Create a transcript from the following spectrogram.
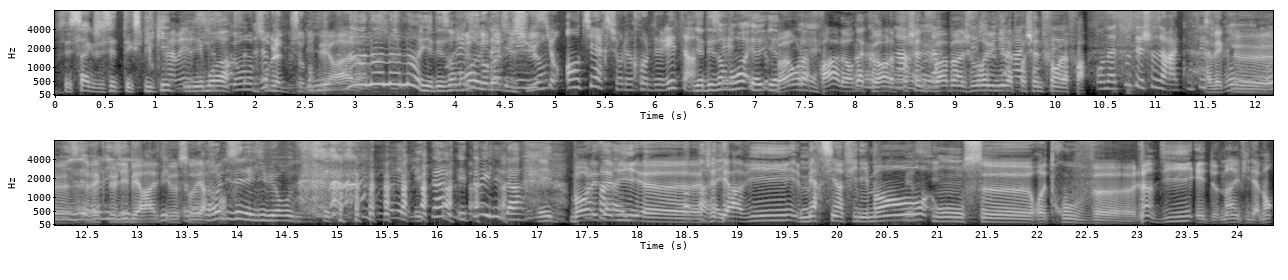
C'est ça que j'essaie de t'expliquer Ah, depuis mois. Comment je- problème que ce Il libéral. Non, non, non, non, il y a des On endroits où il pas, a- c'est une émission entière sur le rôle de l'État. il y a des endroits. il y il y Bah, on la fera alors, d'accord. La prochaine fois, ben, je vous réunis la prochaine fois, on la fera. On a tous des choses à raconter. Avec sur- le- libéral qui veut sauver Relisez les libéraux. du 17. Vous verrez, L'État, l'État, il est là. Bon, les amis, euh, j'étais ravi. Merci infiniment. Merci. On se retrouve euh, lundi et demain, évidemment.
